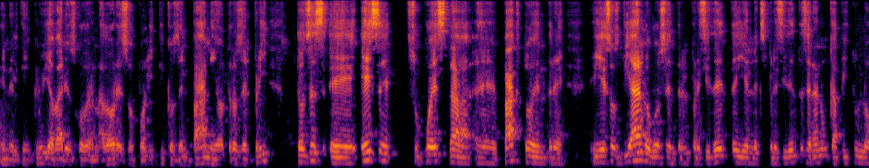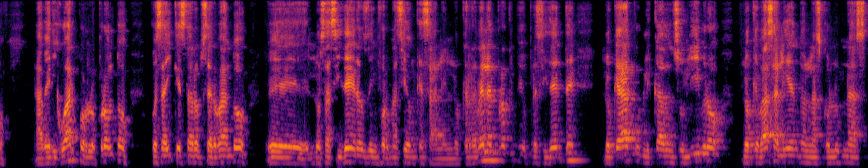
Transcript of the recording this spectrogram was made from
en el que incluye a varios gobernadores o políticos del PAN y otros del PRI. Entonces, eh, ese supuesto eh, pacto entre y esos diálogos entre el presidente y el expresidente serán un capítulo a averiguar. Por lo pronto, pues hay que estar observando eh, los asideros de información que salen, lo que revela el propio presidente, lo que ha publicado en su libro, lo que va saliendo en las columnas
